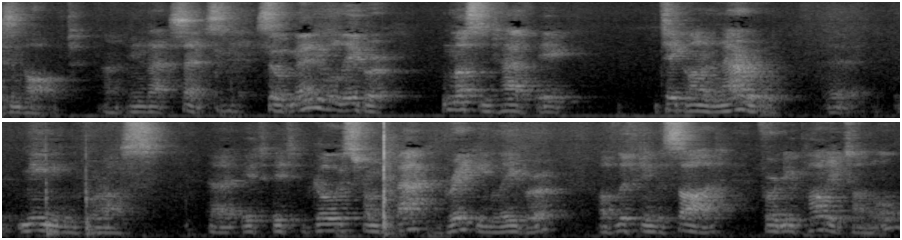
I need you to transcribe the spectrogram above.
is involved uh, in that sense. So manual labor mustn't have a take on a narrow meaning for us. Uh, it, it goes from the back breaking labor of lifting the sod for a new polytunnel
